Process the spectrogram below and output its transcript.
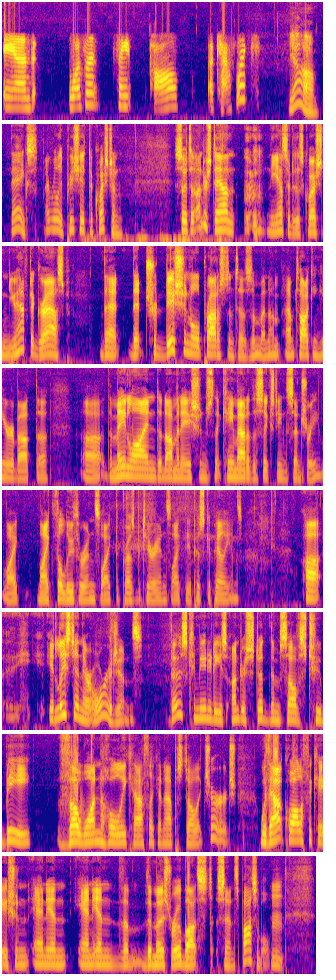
And wasn't St. Paul a Catholic? Yeah, thanks. I really appreciate the question. So to understand the answer to this question, you have to grasp that that traditional Protestantism, and I'm I'm talking here about the uh, the mainline denominations that came out of the 16th century, like like the Lutherans, like the Presbyterians, like the Episcopalians. Uh, at least in their origins, those communities understood themselves to be the one holy Catholic and Apostolic Church without qualification and in and in the the most robust sense possible.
